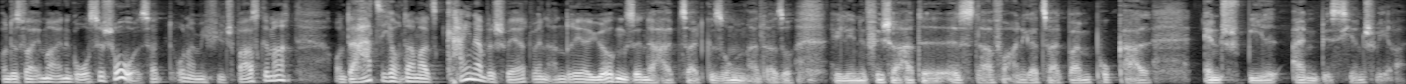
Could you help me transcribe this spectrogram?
Und es war immer eine große Show. Es hat unheimlich viel Spaß gemacht. Und da hat sich auch damals keiner beschwert, wenn Andrea Jürgens in der Halbzeit gesungen hat. Also Helene Fischer hatte es da vor einiger Zeit beim Pokal-Endspiel ein bisschen schwerer.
